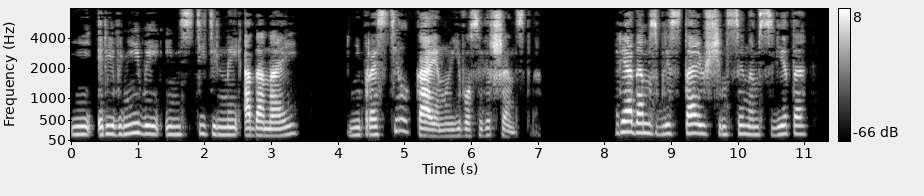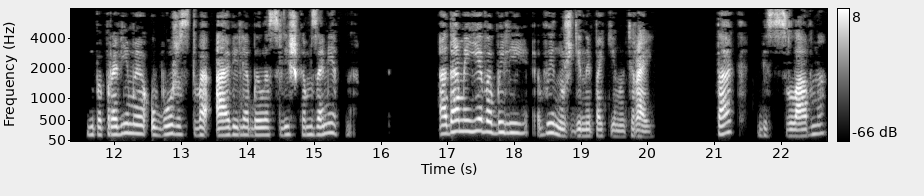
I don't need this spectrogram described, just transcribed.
и ревнивый и мстительный Адонай не простил Каину его совершенства. Рядом с блистающим сыном света непоправимое убожество Авеля было слишком заметно. Адам и Ева были вынуждены покинуть рай. Так бесславно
